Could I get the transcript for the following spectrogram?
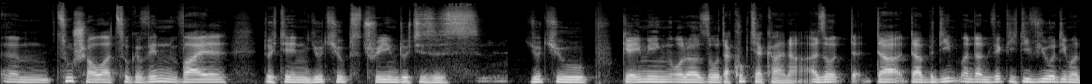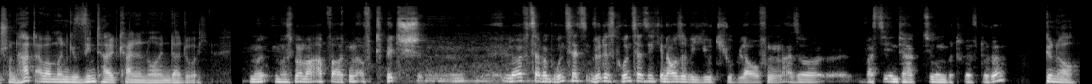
ähm, Zuschauer zu gewinnen, weil durch den YouTube-Stream, durch dieses YouTube Gaming oder so, da guckt ja keiner. Also da, da bedient man dann wirklich die Viewer, die man schon hat, aber man gewinnt halt keine neuen dadurch. Muss man mal abwarten. Auf Twitch äh, läuft es aber grundsätzlich, würde es grundsätzlich genauso wie YouTube laufen, also was die Interaktion betrifft, oder? Genau.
